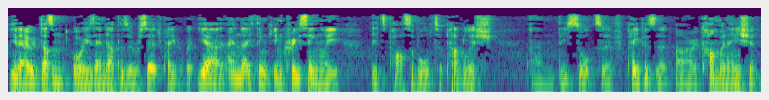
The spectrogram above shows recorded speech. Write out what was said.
you know, it doesn't always end up as a research paper, but yeah, and I think increasingly it's possible to publish um, these sorts of papers that are a combination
